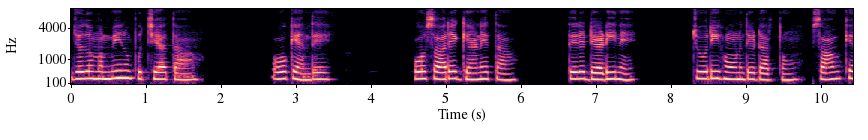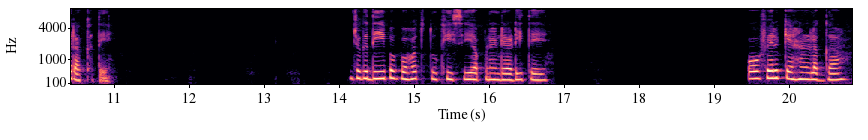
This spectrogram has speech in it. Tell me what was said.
ਜਦੋਂ ਮੰਮੀ ਨੂੰ ਪੁੱਛਿਆ ਤਾਂ ਉਹ ਕਹਿੰਦੇ, ਉਹ ਸਾਰੇ ਗਹਿਣੇ ਤਾਂ ਤੇਰੇ ਡੈਡੀ ਨੇ ਚੋਰੀ ਹੋਣ ਦੇ ਡਰ ਤੋਂ ਸਾਂਭ ਕੇ ਰੱਖਦੇ ਜਗਦੀਪ ਬਹੁਤ ਦੁਖੀ ਸੀ ਆਪਣੇ ਡੈਡੀ ਤੇ। ਉਹ ਫਿਰ ਕਹਿਣ ਲੱਗਾ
